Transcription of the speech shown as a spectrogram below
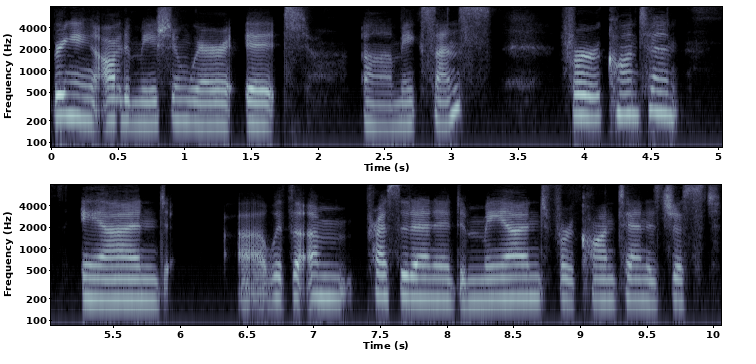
bringing automation where it uh, makes sense for content. And uh, with the unprecedented demand for content is just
